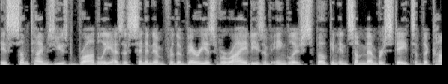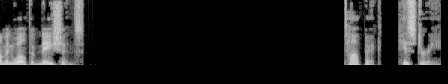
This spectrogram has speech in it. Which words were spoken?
is sometimes used broadly as a synonym for the various varieties of English spoken in some member states of the Commonwealth of Nations. History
